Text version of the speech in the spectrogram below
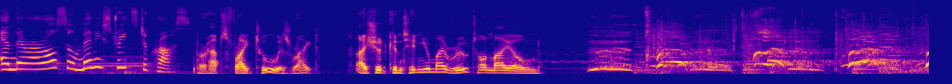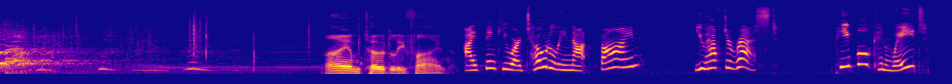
And there are also many streets to cross. Perhaps Fright 2 is right. I should continue my route on my own. I am totally fine. I think you are totally not fine. You have to rest. People can wait.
